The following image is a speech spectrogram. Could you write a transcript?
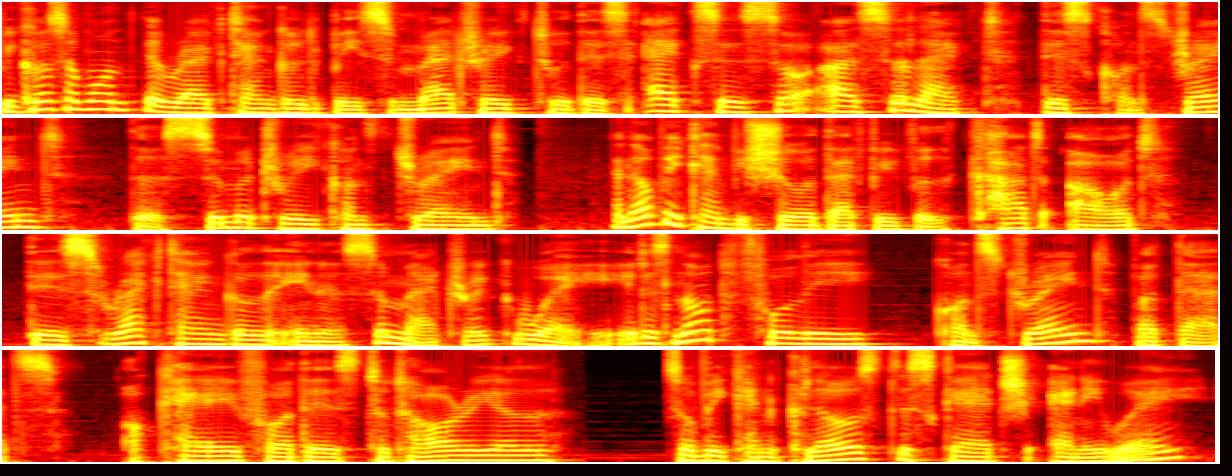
because I want the rectangle to be symmetric to this axis, so I select this constraint, the symmetry constraint. And now we can be sure that we will cut out this rectangle in a symmetric way. It is not fully constrained, but that's okay for this tutorial. So we can close the sketch anyway.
